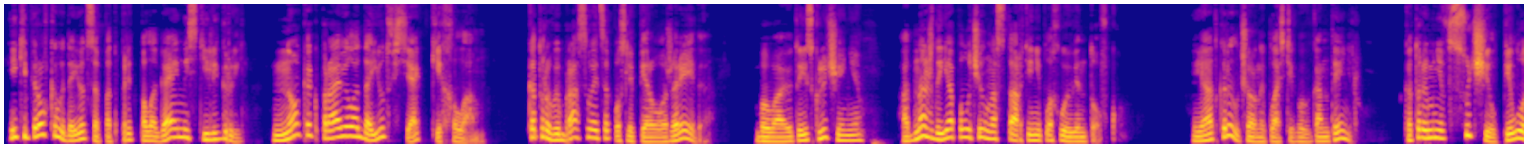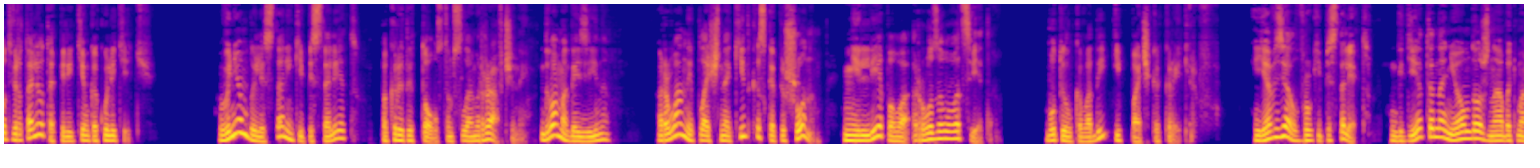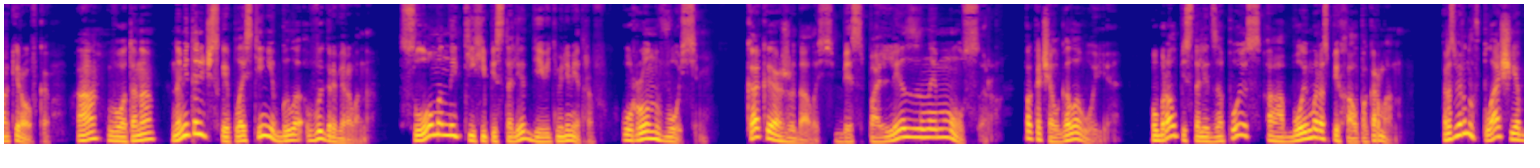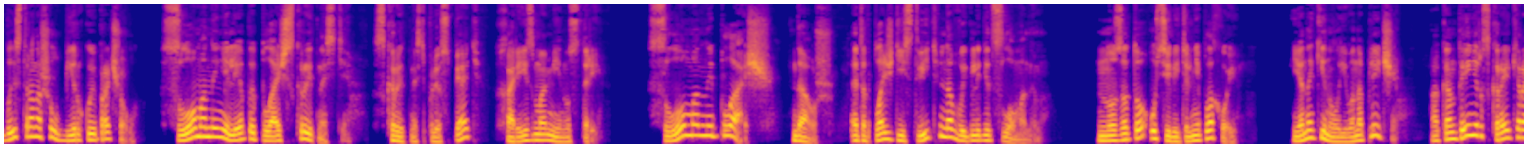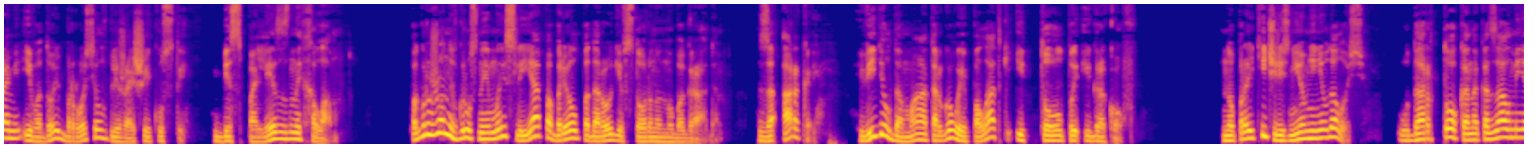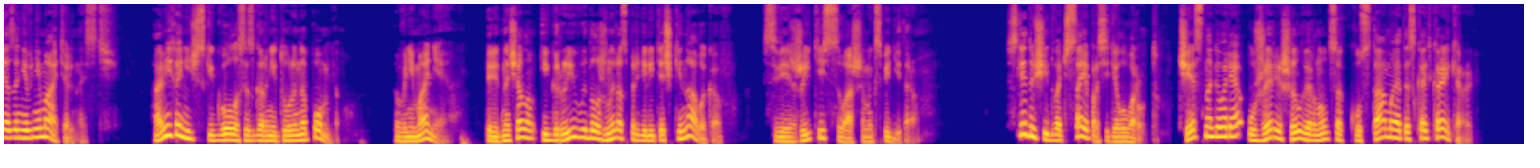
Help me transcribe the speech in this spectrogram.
Экипировка выдается под предполагаемый стиль игры, но, как правило, дают всякий хлам, который выбрасывается после первого же рейда. Бывают и исключения. Однажды я получил на старте неплохую винтовку. Я открыл черный пластиковый контейнер, который мне всучил пилот вертолета перед тем, как улететь. В нем были старенький пистолет, покрытый толстым слоем ржавчины, два магазина, рваный плащ-накидка с капюшоном нелепого розового цвета, бутылка воды и пачка крекеров. Я взял в руки пистолет. Где-то на нем должна быть маркировка. А, вот она. На металлической пластине было выгравировано. Сломанный тихий пистолет 9 мм. Урон 8. Как и ожидалось, бесполезный мусор. Покачал головой я. Убрал пистолет за пояс, а обоймы распихал по карманам. Развернув плащ, я быстро нашел бирку и прочел. Сломанный нелепый плащ скрытности. Скрытность плюс пять, харизма минус три. Сломанный плащ. Да уж, этот плащ действительно выглядит сломанным. Но зато усилитель неплохой. Я накинул его на плечи, а контейнер с крекерами и водой бросил в ближайшие кусты. Бесполезный хлам. Погруженный в грустные мысли, я побрел по дороге в сторону Нубаграда. За аркой видел дома, торговые палатки и толпы игроков. Но пройти через нее мне не удалось. Удар тока наказал меня за невнимательность. А механический голос из гарнитуры напомнил. Внимание! Перед началом игры вы должны распределить очки навыков. Свяжитесь с вашим экспедитором. Следующие два часа я просидел у ворот. Честно говоря, уже решил вернуться к кустам и отыскать крекеры.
